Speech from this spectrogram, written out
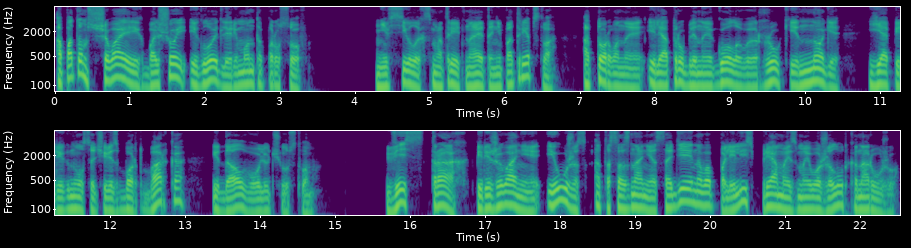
а потом сшивая их большой иглой для ремонта парусов. Не в силах смотреть на это непотребство, оторванные или отрубленные головы, руки, ноги, я перегнулся через борт барка и дал волю чувствам. Весь страх, переживание и ужас от осознания содеянного полились прямо из моего желудка наружу.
